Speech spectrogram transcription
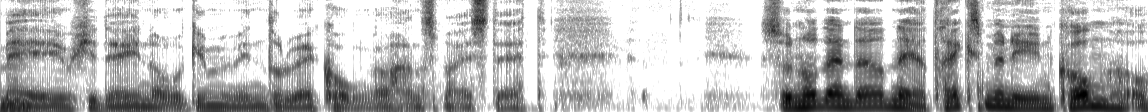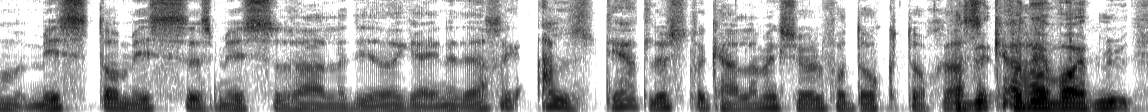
Vi er jo ikke det i Norge, med mindre du er konge og hans majestet. Så når den der nedtrekksmenyen kom om Mr., Mrs., Miss og alle de der greiene der, så har jeg alltid hatt lyst til å kalle meg selv for doktor. for Altså, det, for det var, et,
